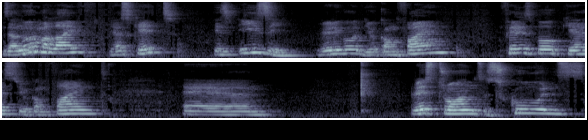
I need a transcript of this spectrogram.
the normal life? Yes Kate is easy. Very good. You can find Facebook. Yes you can find um, restaurants schools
